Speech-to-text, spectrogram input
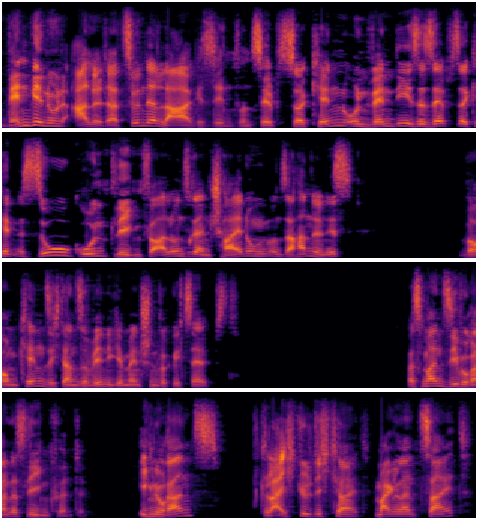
Wenn wir nun alle dazu in der Lage sind, uns selbst zu erkennen und wenn diese Selbsterkenntnis so grundlegend für all unsere Entscheidungen und unser Handeln ist, warum kennen sich dann so wenige Menschen wirklich selbst? Was meinen Sie, woran das liegen könnte? Ignoranz? Gleichgültigkeit? Mangel an Zeit?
